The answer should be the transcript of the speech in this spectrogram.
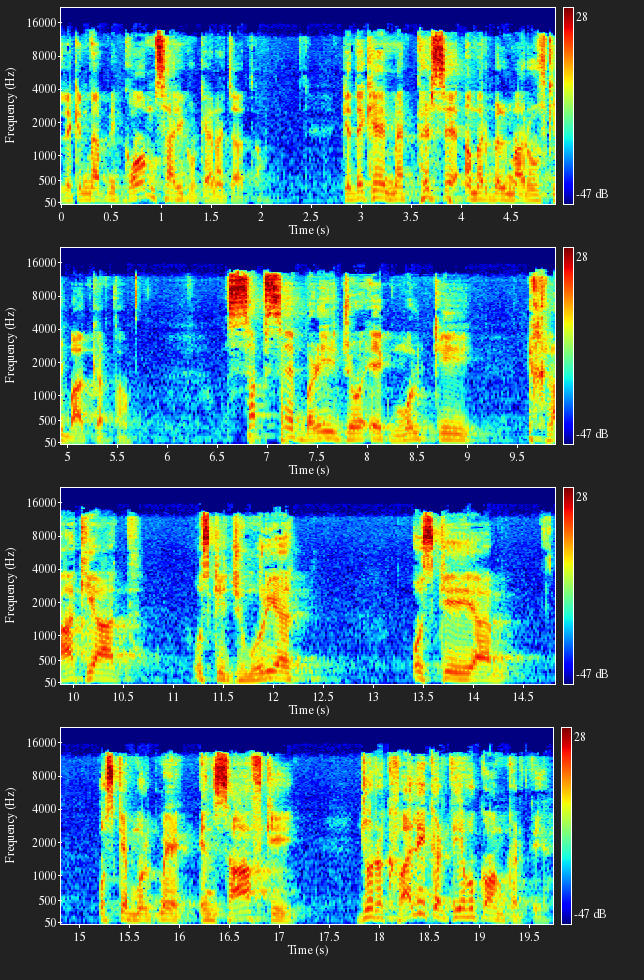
लेकिन मैं अपनी कौम सारी को कहना चाहता हूँ कि देखें, मैं फिर से अमर बिल मारूफ की बात करता हूँ। सबसे बड़ी जो एक मुल्क की अखलाकियात उसकी जमहूरियत उसकी उसके मुल्क में इंसाफ की जो रखवाली करती है, वो कौम करती है।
